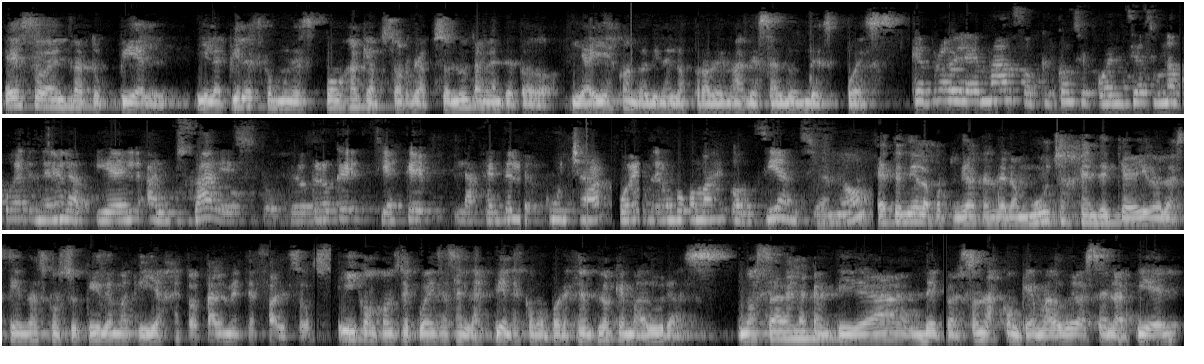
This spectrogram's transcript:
eso entra a tu piel. Y la piel es como una esponja que absorbe absolutamente todo. Y ahí es cuando vienen los problemas de salud después. ¿Qué problemas o qué consecuencias una puede tener en la piel al usar esto? Pero creo que si es que la gente lo escucha, puede tener un poco más de conciencia, ¿no? He tenido la oportunidad de atender a mucha gente que ha ido a las tiendas con su kit de maquillaje totalmente falsos y con consecuencias en las pieles, como por ejemplo quemaduras. No sabes la cantidad de personas con quemaduras en la piel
